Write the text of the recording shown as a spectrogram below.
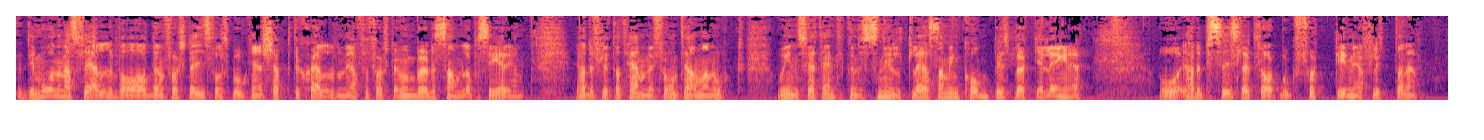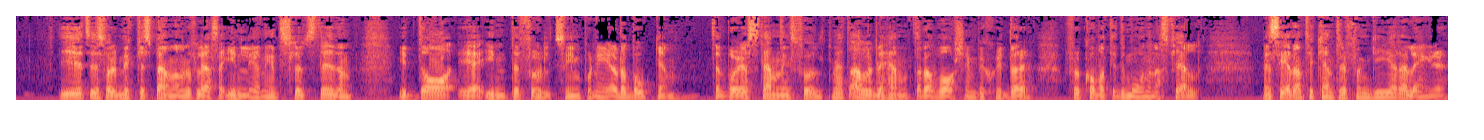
Demonernas fjäll var den första isfolksboken jag köpte själv när jag för första gången började samla på serien. Jag hade flyttat hemifrån till annan ort och insåg att jag inte kunde snyltläsa min kompis böcker längre. Och jag hade precis lärt klart bok 40 när jag flyttade. Givetvis var det mycket spännande att få läsa inledningen till slutstriden. Idag är jag inte fullt så imponerad av boken. Den börjar stämningsfullt med att alla blir hämtade av varsin beskyddare för att komma till demonernas fjäll. Men sedan tycker jag inte det fungerar längre.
